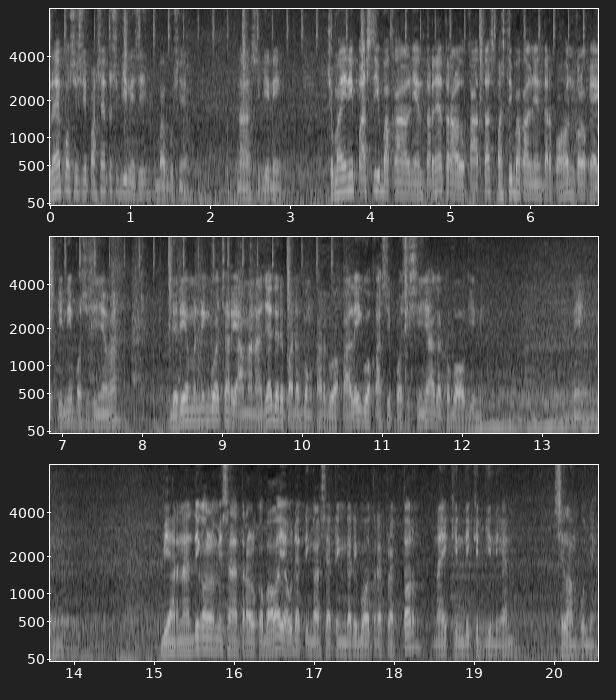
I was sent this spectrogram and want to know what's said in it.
sebenarnya posisi pasnya tuh segini sih bagusnya. Nah segini. Cuma ini pasti bakal nyenternya terlalu ke atas pasti bakal nyenter pohon kalau kayak gini posisinya mah. Jadi yang mending gue cari aman aja daripada bongkar dua kali gue kasih posisinya agak ke bawah gini. Nih. Biar nanti kalau misalnya terlalu ke bawah ya udah tinggal setting dari baut reflektor naikin dikit gini kan si lampunya.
